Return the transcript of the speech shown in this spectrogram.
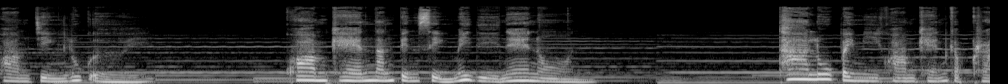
ความจริงลูกเอ๋ย ความแค้นนั้นเป็นสิ่งไม่ดีแน่นอน ถ้าลูกไปมีความแค้นกับใคร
